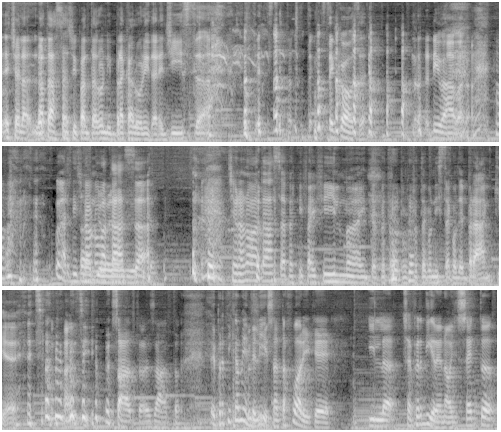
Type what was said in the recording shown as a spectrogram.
e c'è la, la tassa sui pantaloni bracaloni da regista. Tutte queste cose non arrivavano. Guardi, c'è una nuova tassa. C'è una nuova tassa per chi fa i film interpretando il protagonista con le branchie. Insomma, sì. esatto, esatto. E praticamente lì salta fuori che il, cioè per dire, no, il set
